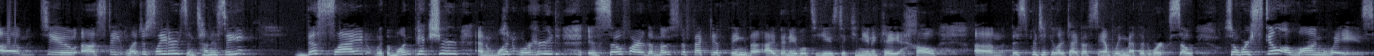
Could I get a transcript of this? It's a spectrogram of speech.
um, to uh, state legislators in Tennessee this slide with one picture and one word is so far the most effective thing that I've been able to use to communicate how um, this particular type of sampling method works. So, so we're still a long ways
